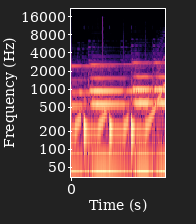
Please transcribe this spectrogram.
E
